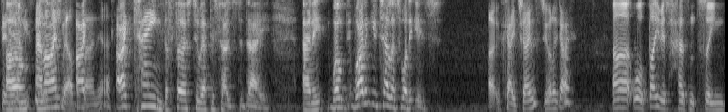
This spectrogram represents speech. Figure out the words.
Um, and I, split up the I, band, yeah. I came the first two episodes today, and it. Well, why don't you tell us what it is? Okay, James, do you want to go? Uh, well, David hasn't seen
